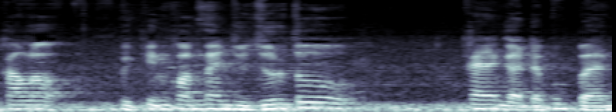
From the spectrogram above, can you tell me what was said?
kalau bikin konten jujur tuh kayak nggak ada beban.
